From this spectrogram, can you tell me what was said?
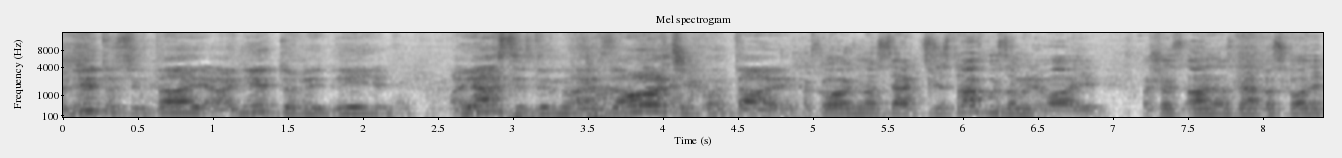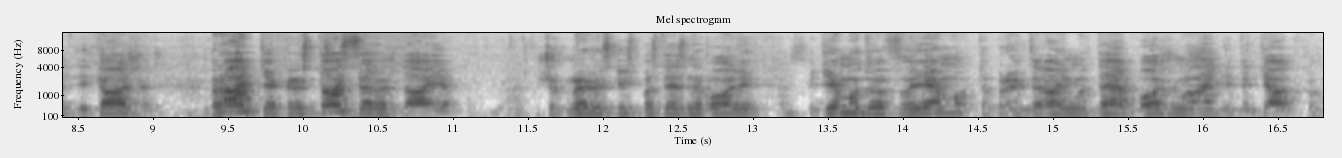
Ані то світає, ані то видніє, а ясні з дивної за очі хватає. А кожного серце зі страху замліває, а щось ангел з неба сходить і каже: Браття, Христос ся рождає. Щоб ми людських спасти з неволі, підіймо до Вифлеєму та привітаємо те, Боже маленьке дитятко.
